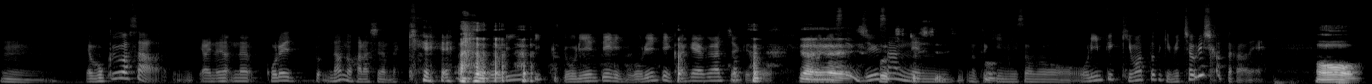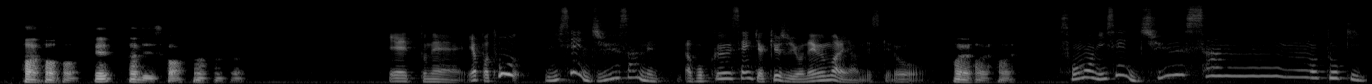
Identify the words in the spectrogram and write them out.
ううん。いや僕はさいやななこれど何の話なんだっけ？オリンピックとオリエンテーリングオリエンテーリング関係なくなっちゃうけどう、いやいやいや、2013年年の時にそのオリンピック決まった時めっちゃ嬉しかったからね。ああ、はいはいはい。え、なんでですか？えーっとねやっぱと2013年あ僕1994年生まれなんですけどはいはいはい。その2013の時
